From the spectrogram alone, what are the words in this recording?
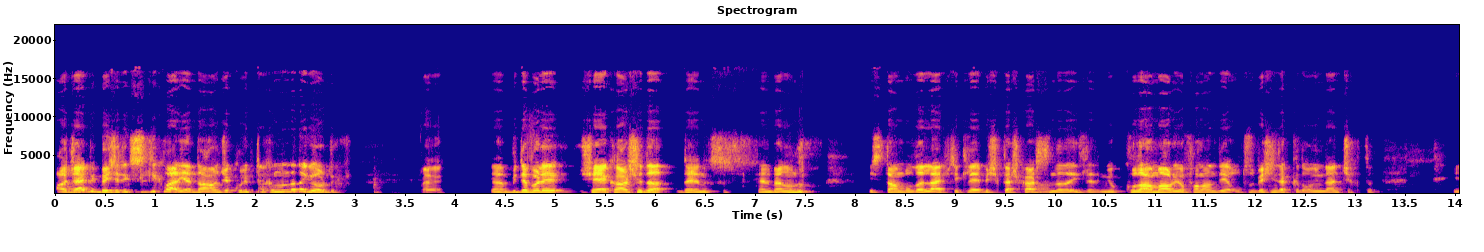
acayip bir beceriksizlik var ya. Daha önce kulüp takımında da gördük. Evet. Yani bir de böyle şeye karşı da dayanıksız. Yani ben onu İstanbul'da Leipzig'le Beşiktaş karşısında da izledim. Yok kulağım ağrıyor falan diye 35. dakikada oyundan çıktı. Ee,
